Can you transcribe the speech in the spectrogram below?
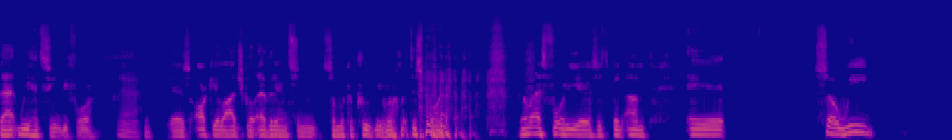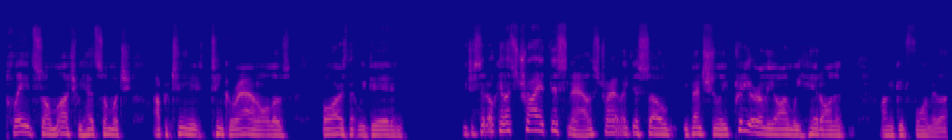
that we had seen before. Yeah. There's archaeological evidence, and someone could prove me wrong at this point. the last 40 years, it's been. um. A, so we played so much, we had so much opportunity to tinker around all those bars that we did, and we just said, okay, let's try it this now. Let's try it like this. So eventually, pretty early on, we hit on a on a good formula.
